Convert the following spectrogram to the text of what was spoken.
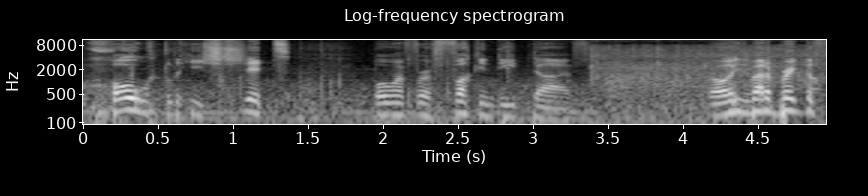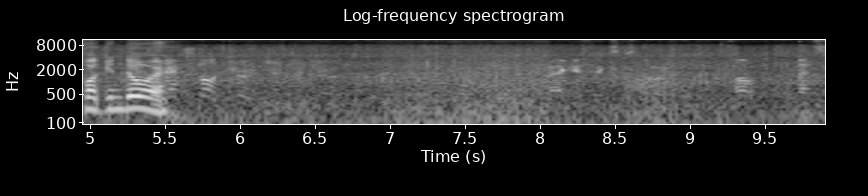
holy shit. Boy went for a fucking deep dive. Oh, he's about to break the fucking door. Oh, that's.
